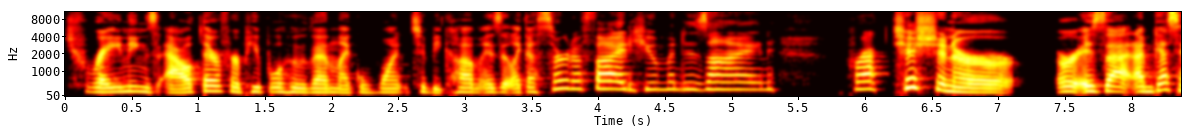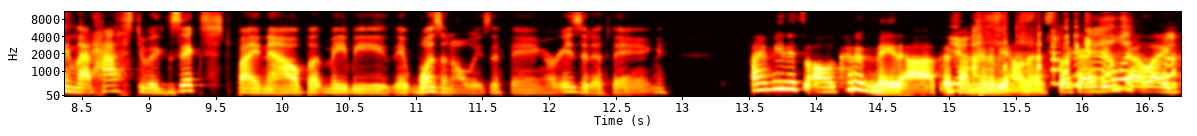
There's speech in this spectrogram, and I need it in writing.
trainings out there for people who then like want to become is it like a certified human design practitioner or is that i'm guessing that has to exist by now but maybe it wasn't always a thing or is it a thing i mean it's all kind of made up if yeah. i'm going to be honest like i think that like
